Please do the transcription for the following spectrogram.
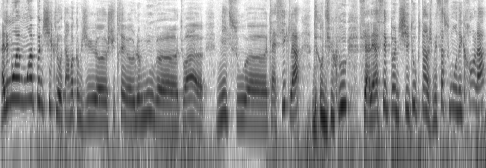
Elle est moins, moins punchy que l'autre. Hein. Moi, comme euh, je suis très euh, le move, euh, tu vois, mix ou classique là. Donc du coup, c'est elle est assez punchy et tout. Putain, je mets ça sous mon écran là,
